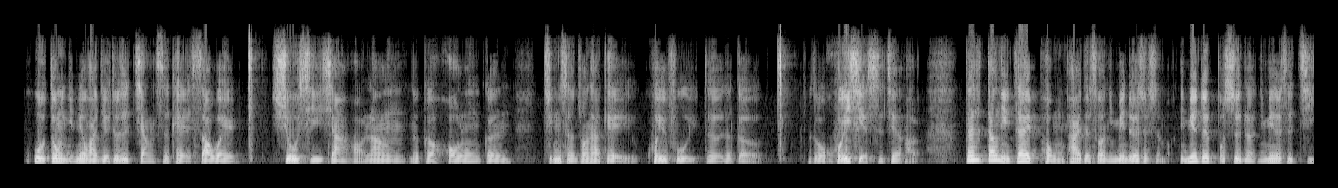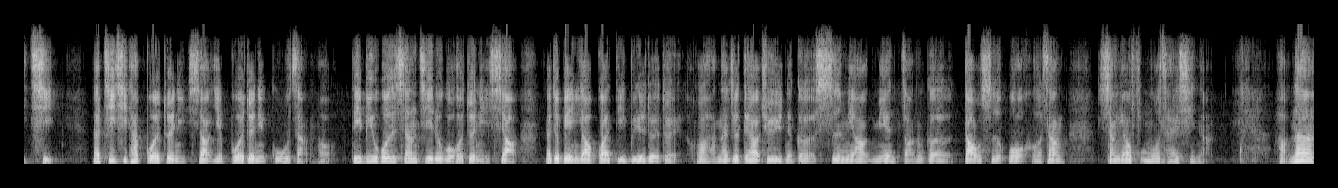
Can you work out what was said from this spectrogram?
互动演练环节就是讲师可以稍微 休息一下，哈，让那个喉咙跟精神状态可以恢复的那个 叫做回血时间好了。但是当你在棚拍的时候，你面对的是什么？你面对不是人，你面对的是机器。那机器它不会对你笑，也不会对你鼓掌哦。D B 或是相机如果会对你笑，那就变妖怪 D B 了，对不对？哇，那就得要去那个寺庙里面找那个道士或和尚降妖伏魔才行啊。好，那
